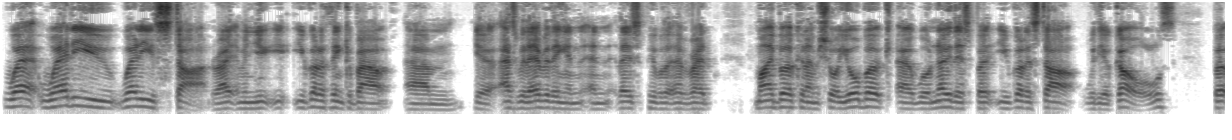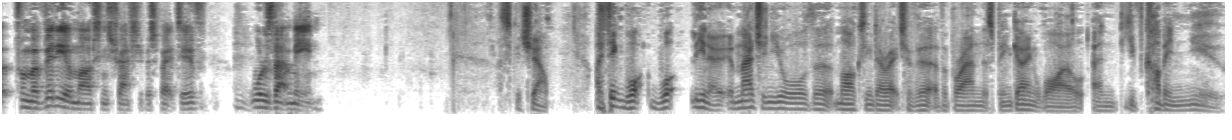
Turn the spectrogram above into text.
where where do you where do you start? Right. I mean, you, you you've got to think about um, know, as with everything, and, and those people that have read my book, and I'm sure your book uh, will know this, but you've got to start with your goals. But from a video marketing strategy perspective, what does that mean? That's a good shout. I think what what you know, imagine you're the marketing director of a, of a brand that's been going a while, and you've come in new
